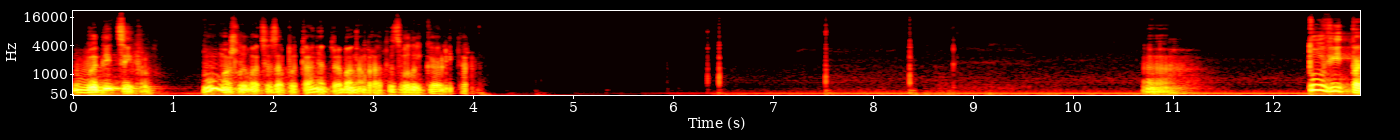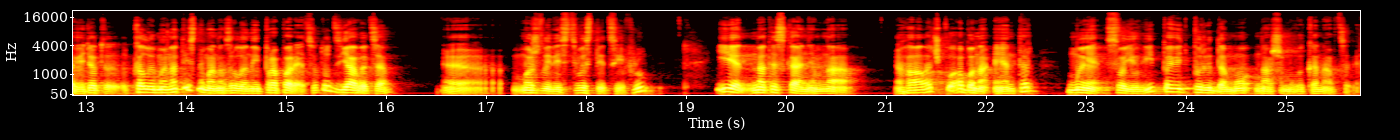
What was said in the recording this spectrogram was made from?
Введи цифру. Ну, можливо, це запитання треба набрати з великої літери. Uh. Ту відповідь, от коли ми натиснемо на зелений прапорець, тут з'явиться е, можливість ввести цифру, і натисканням на галочку або на Enter ми свою відповідь передамо нашому виконавцеві.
